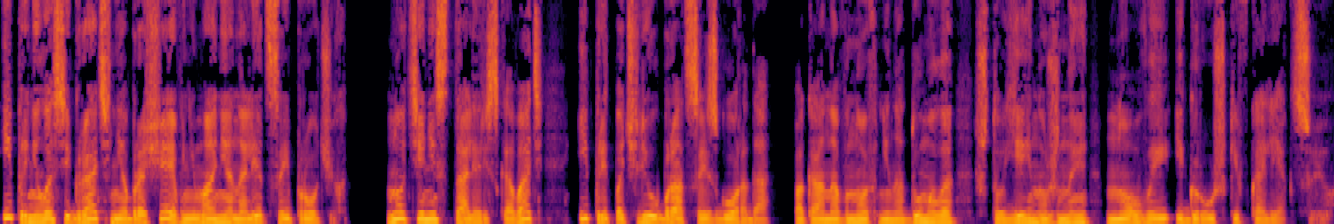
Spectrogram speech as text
и принялась играть, не обращая внимания на Летца и прочих. Но те не стали рисковать и предпочли убраться из города, пока она вновь не надумала, что ей нужны новые игрушки в коллекцию.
